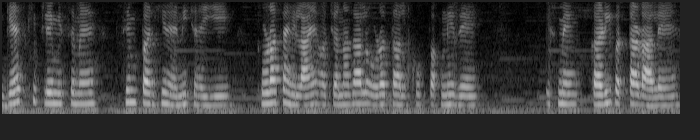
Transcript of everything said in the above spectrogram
गैस की फ्लेम इस समय सिम पर ही रहनी चाहिए। थोड़ा सा हिलाएँ और चना दाल उड़द दाल को पकने दें। इसमें कड़ी पत्ता डालें,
